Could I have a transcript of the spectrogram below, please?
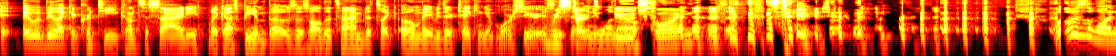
it, it would be like a critique on society, like us being bozos all the time, but it's like, oh, maybe they're taking it more seriously. We start Stooge coin. Stooge. what was the one?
